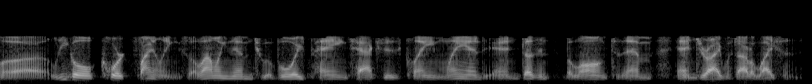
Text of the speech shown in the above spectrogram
uh, legal court filings, allowing them to avoid paying taxes, claim land, and doesn't belong to them, and drive without a license.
